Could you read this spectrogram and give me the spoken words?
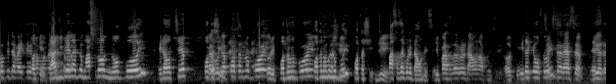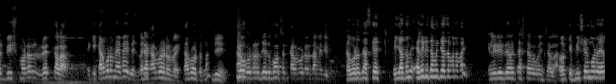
প্রতিটা বাইক থেকে ওকে সম্মান যার থাকবে যেটাই লাগবে মাত্র নব্বই এটা হচ্ছে ভাই, পঁচাশি। ওইটা 95 Sorry, 95, 95 পঁচানব্বই নব্বই পঁচাশি। জি। পাঁচ হাজার করে ডাউন হয়েছে। জি 5000 করে ডাউন আপ হইছে ওকে এটা কি অবস্থা ভাই? 6 SF 2020 মডেল রেড কালার কি কার্বোরেটর না এফআই বেস ভাই? এটা কার্বোরেটর ভাই। কার্বোরেটর না? জি কার্বোরেটর যেহেতু বলছেন কার্বোরেটর দামে দিব। কার্বোরেটর আজকে এই যা দামে এলইডি দামে দেওয়া যাবে না ভাই? এলইডি দেওয়ার চেষ্টা করব ইনশাআল্লাহ ওকে বিশের মডেল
